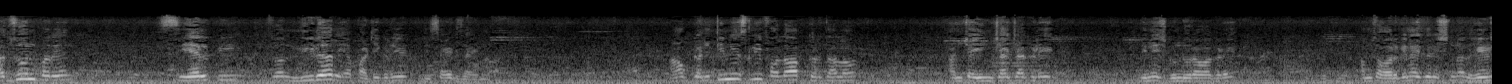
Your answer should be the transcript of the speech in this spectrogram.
अजून पर्यंत सी एल पीचो लिडर ह्या पार्टी कडेन डिसायड जायना हांव कंटिन्युअसली फॉलोअप करतालो आमच्या इंचार्जा कडेन दिनेश गुंडूरावा कडेन आमचो ऑर्गनायझेशनल हेड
